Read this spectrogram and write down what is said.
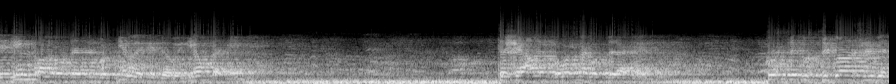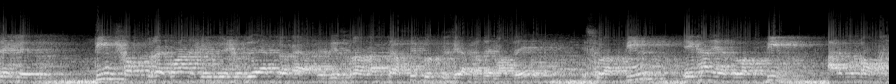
এই তিন ফল কি হয়ে খেতে হবে নিয়মটা কি? সে আলেম গবেষণা করতে রাখলেন খুঁজতে খুঁজতে কোরআন শরীফে দেখলেন তিন সপ্তাহ কোরআন শরীফে শুধু এক জায়গায় আছে, যে সুরা রাখতে তাফসীর করতেছি আপনাদের মাঝে সুরা তিন, এখানে আছে তিন, আর কোথাও নাই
